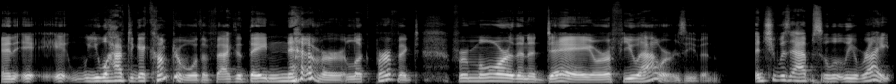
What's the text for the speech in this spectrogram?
And it, it, you will have to get comfortable with the fact that they never look perfect for more than a day or a few hours, even. And she was absolutely right.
